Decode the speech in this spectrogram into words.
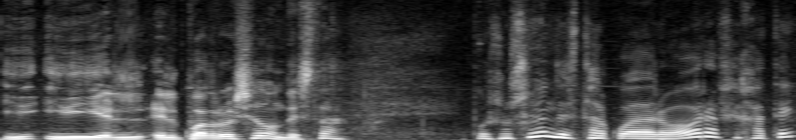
¿Y, y el, el cuadro ese dónde está? Pues no sé dónde está el cuadro ahora, fíjate.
